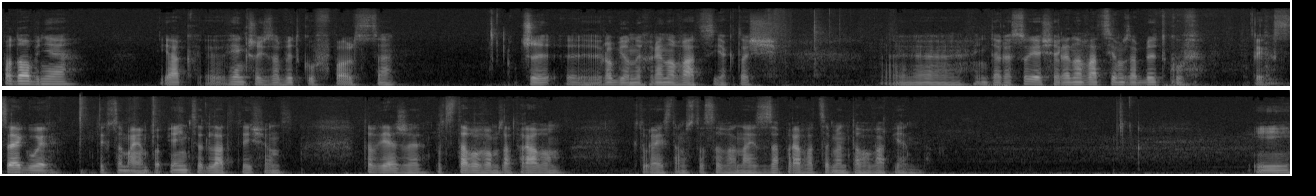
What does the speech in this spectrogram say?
Podobnie jak y, większość zabytków w Polsce, czy y, robionych renowacji. Jak ktoś y, interesuje się renowacją zabytków, tych z cegły, tych co mają po 500 lat, 1000, to wie, że podstawową zaprawą, która jest tam stosowana, jest zaprawa cementowo-wapienna. I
